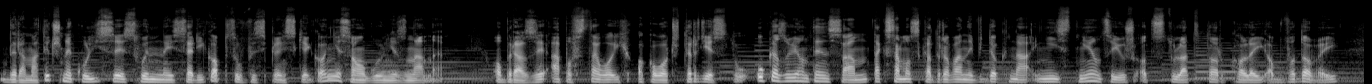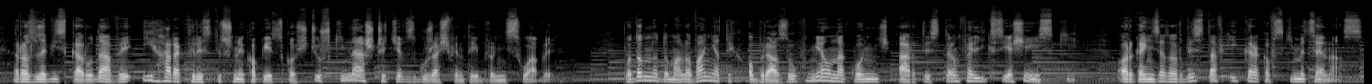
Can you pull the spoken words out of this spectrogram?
Dramatyczne kulisy słynnej serii kopsów Wyspiańskiego nie są ogólnie znane. Obrazy, a powstało ich około 40, ukazują ten sam, tak samo skadrowany widok na nieistniejący już od 100 lat tor kolei obwodowej, rozlewiska Rudawy i charakterystyczny kopiec Kościuszki na szczycie wzgórza Świętej Bronisławy. Podobno do malowania tych obrazów miał nakłonić artystę Felix Jasieński, organizator wystaw i krakowski mecenas.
